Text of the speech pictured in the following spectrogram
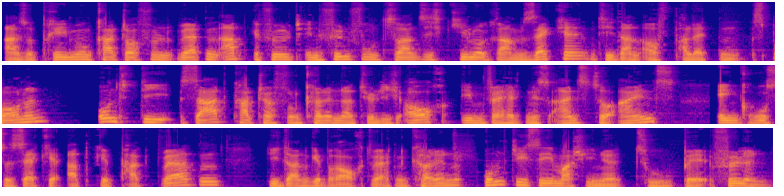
Also Premium-Kartoffeln werden abgefüllt in 25 Kilogramm Säcke, die dann auf Paletten spawnen. Und die Saatkartoffeln können natürlich auch im Verhältnis 1 zu 1 in große Säcke abgepackt werden die dann gebraucht werden können, um die Seemaschine zu befüllen.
